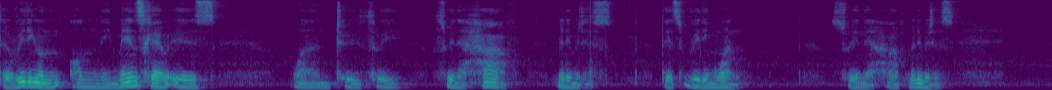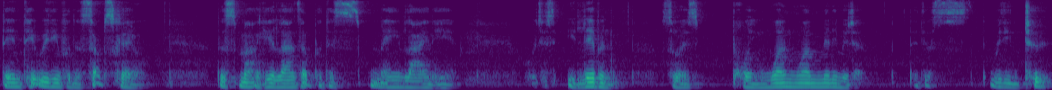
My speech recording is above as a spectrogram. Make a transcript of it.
The reading on, on the main scale is one, two, three, three and a half millimeters. That's reading one, three and a half millimeters. Then take reading for the subscale. This mark here lines up with this main line here, which is 11, so it's 0.11 millimeter. That is reading two.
